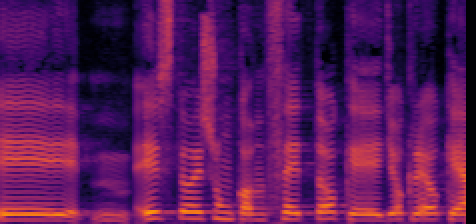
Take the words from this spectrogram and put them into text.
Eh, esto es un concepto que yo creo que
